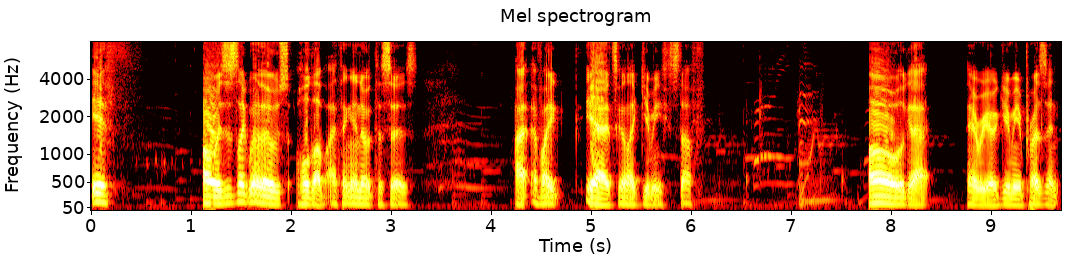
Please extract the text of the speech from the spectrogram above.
If oh, is this like one of those? Hold up, I think I know what this is. I, if I yeah, it's gonna like give me stuff. Oh, look at that. There we go. Give me a present.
